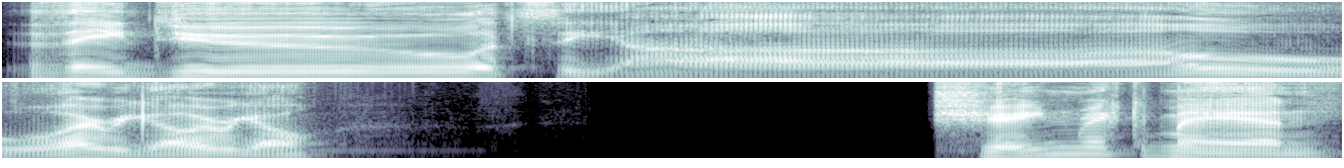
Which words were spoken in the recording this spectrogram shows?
they do. Let's see. Uh, oh, there we go. Here we go. Shane McMahon,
